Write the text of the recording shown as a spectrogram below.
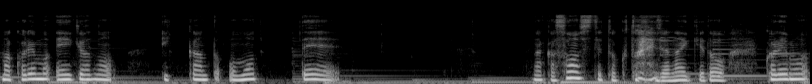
まあこれも営業の一環と思ってなんか損して得取れじゃないけどこれも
